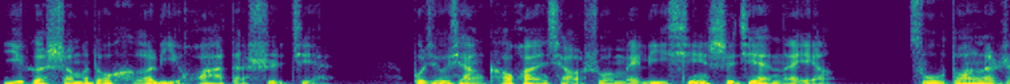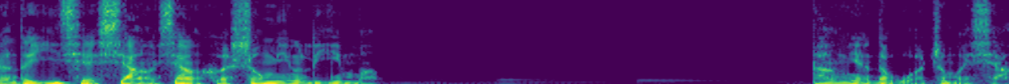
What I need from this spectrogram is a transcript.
一个什么都合理化的世界，不就像科幻小说《美丽新世界》那样，阻断了人的一切想象和生命力吗？当年的我这么想，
